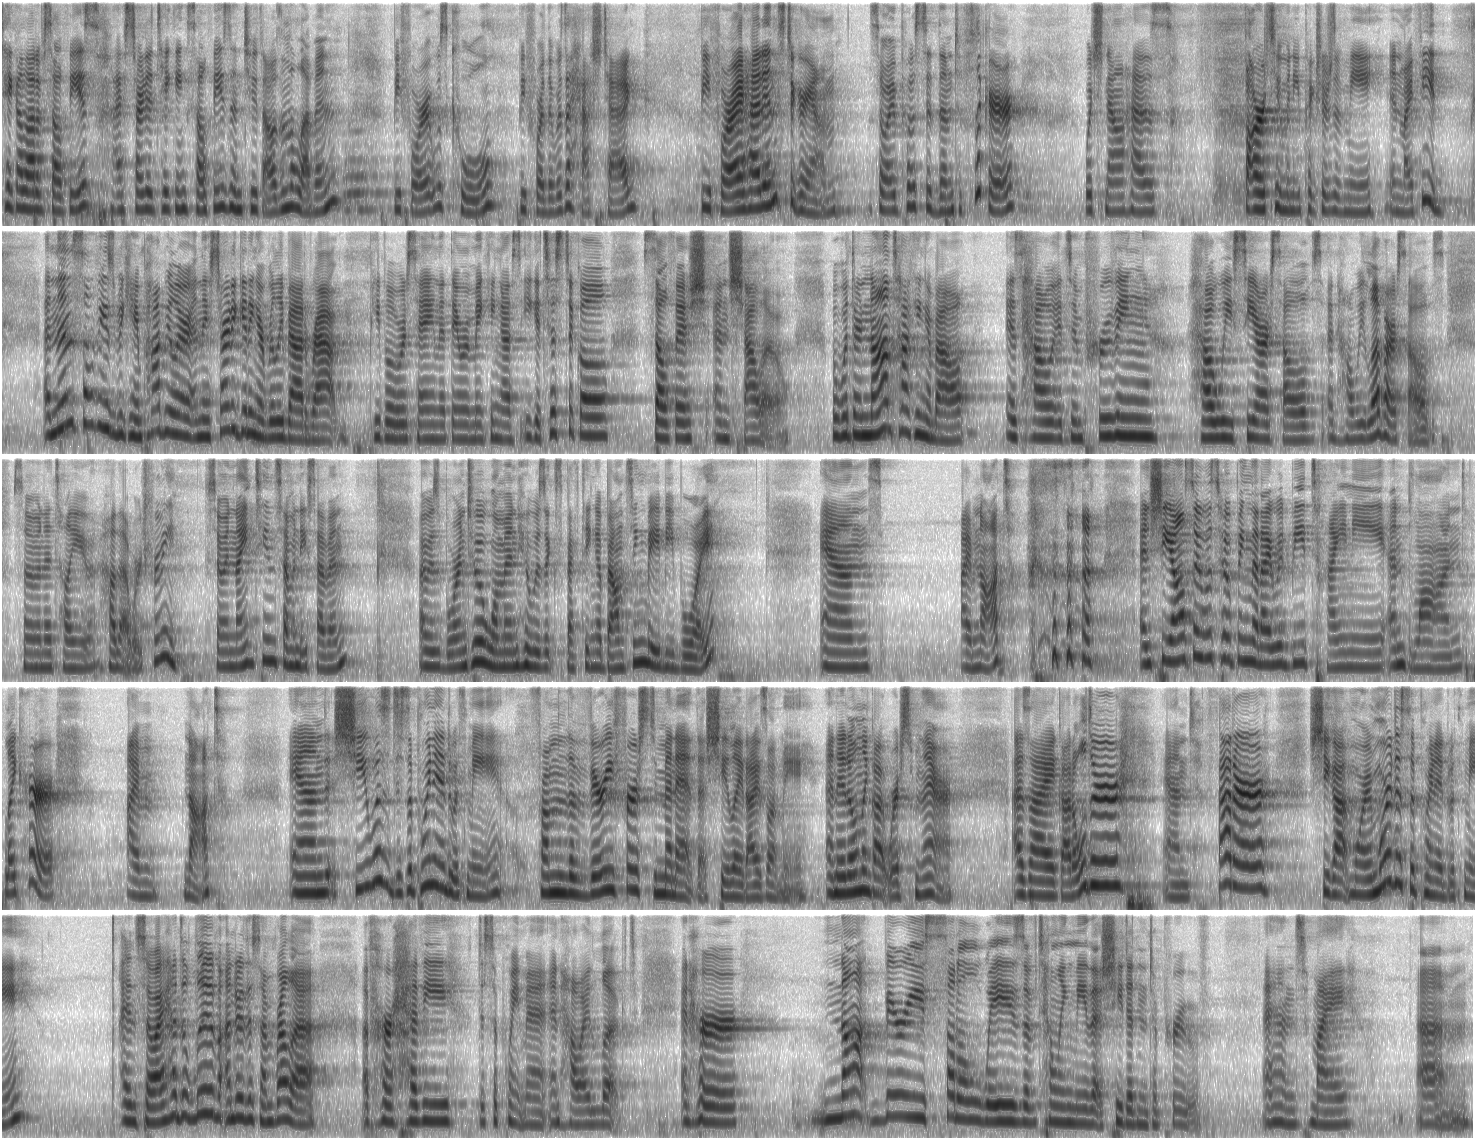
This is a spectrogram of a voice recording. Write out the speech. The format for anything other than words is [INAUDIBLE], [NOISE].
take a lot of selfies. I started taking selfies in 2011, before it was cool, before there was a hashtag, before I had Instagram. So I posted them to Flickr, which now has far too many pictures of me in my feed. And then selfies became popular and they started getting a really bad rap. People were saying that they were making us egotistical, selfish, and shallow. But what they're not talking about is how it's improving how we see ourselves and how we love ourselves. So I'm going to tell you how that worked for me. So in 1977, I was born to a woman who was expecting a bouncing baby boy, and I'm not. [LAUGHS] and she also was hoping that I would be tiny and blonde like her. I'm not. And she was disappointed with me from the very first minute that she laid eyes on me, and it only got worse from there. As I got older and fatter, she got more and more disappointed with me. And so I had to live under this umbrella of her heavy disappointment and how I looked, and her not very subtle ways of telling me that she didn't approve. And my um,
